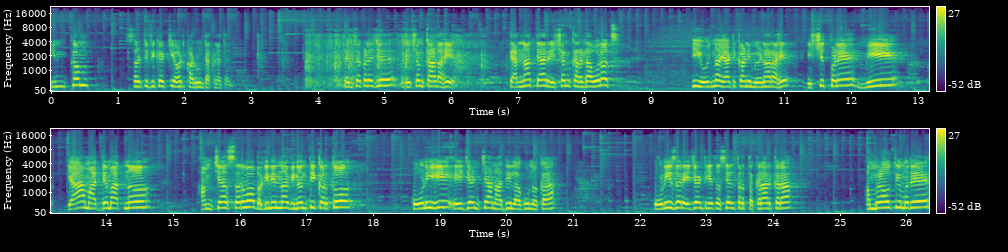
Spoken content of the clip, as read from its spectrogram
इन्कम सर्टिफिकेटची अट काढून टाकण्यात आली. त्यांच्याकडे जे रेशन कार्ड आहे त्यांना त्या रेशन कार्डावरच ही योजना या ठिकाणी मिळणार आहे. निश्चितपणे मी या माध्यमातनं आमच्या सर्व भगिनींना विनंती करतो कोणीही एजंटच्या नादी लागू नका. कोणी जर एजंट येत असेल तर तक्रार करा. अमरावतीमध्ये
